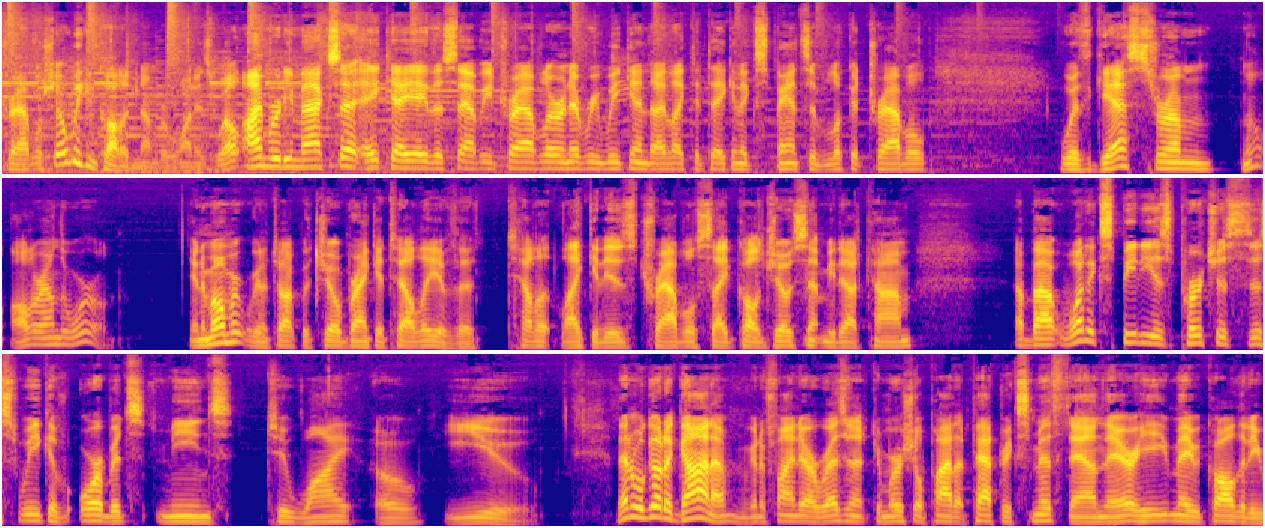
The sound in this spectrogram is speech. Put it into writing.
Travel Show. We can call it number one as well. I'm Rudy Maxa, aka the Savvy Traveler, and every weekend I like to take an expansive look at travel with guests from well, all around the world. In a moment, we're going to talk with Joe Brancatelli of the Tell It Like It Is travel site called joesentme.com about what Expedia's purchase this week of Orbitz means to YOU. Then we'll go to Ghana. We're going to find our resident commercial pilot, Patrick Smith, down there. He may recall that he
